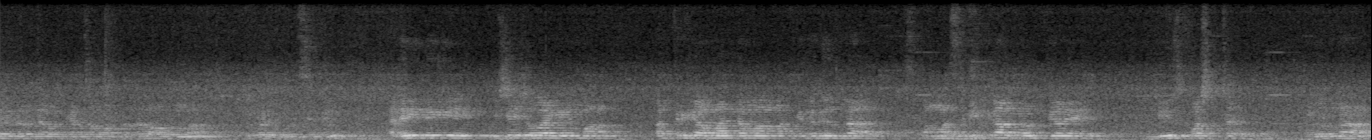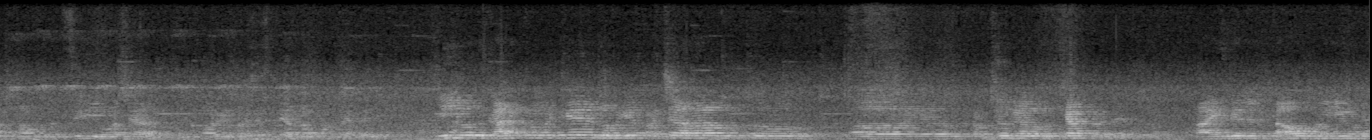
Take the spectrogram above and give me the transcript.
ಇದರಲ್ಲಿ ಅವರು ಕೆಲಸ ಮಾಡ್ತಾರೆ ಅವ್ರನ್ನ ಗುರುತಿಸಿದ್ವಿ ಅದೇ ರೀತಿಯಾಗಿ ವಿಶೇಷವಾಗಿ ನಮ್ಮ ಪತ್ರಿಕಾ ಮಾಧ್ಯಮ ಮತ್ತು ಇದರಿಂದ ನಮ್ಮ ಶ್ರೀಕಾಂತ್ ಅಂತೇಳಿ ನ್ಯೂಸ್ ಫಸ್ಟ್ ಇವ್ರನ್ನ ನಾವು ವರ್ಷ ಅವರಿಗೆ ಈ ಒಂದು ಕಾರ್ಯಕ್ರಮಕ್ಕೆ ನಮಗೆ ಪ್ರಚಾರ ಮತ್ತು ಮುಖ್ಯ ಆ ತಾವು ಈ ಒಂದು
